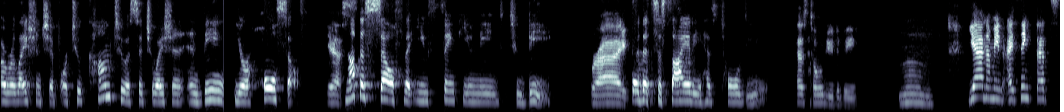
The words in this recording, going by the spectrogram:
a relationship or to come to a situation and being your whole self. Yes. Not the self that you think you need to be right. or that society has told you. Has told you to be. Mm. yeah and i mean i think that's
